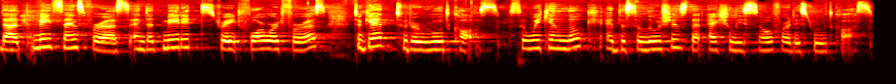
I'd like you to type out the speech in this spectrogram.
that made sense for us and that made it straightforward for us to get to the root cause. So we can look at the solutions that actually solve for this root cause.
